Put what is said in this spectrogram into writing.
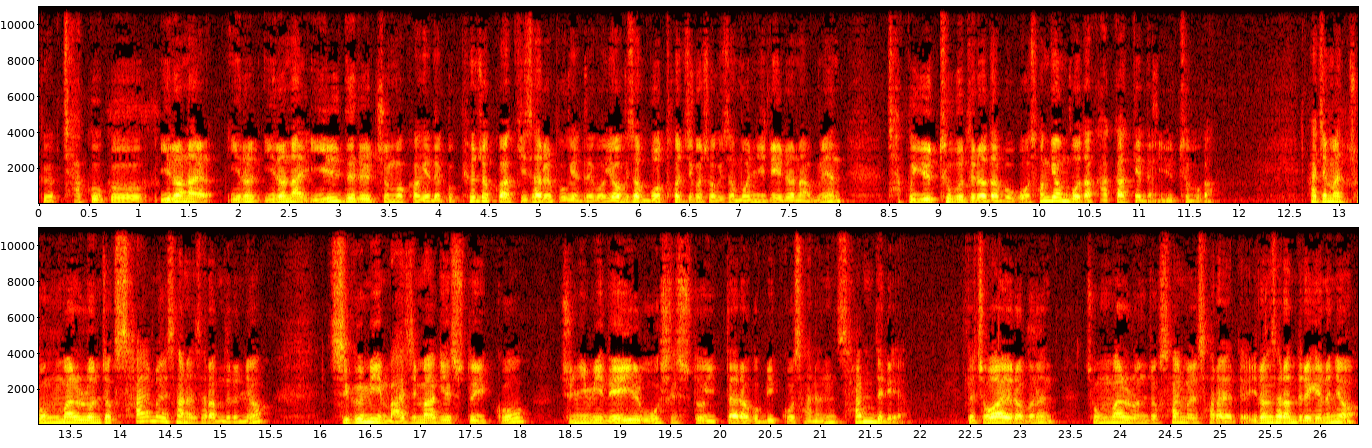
그 자꾸 그 일어날 일어, 일어날 일들을 주목하게 되고 표적과 기사를 보게 되고 여기서 뭐 터지고 저기서 뭔 일이 일어나면 자꾸 유튜브 들여다보고 성경보다 가깝게 되는 유튜브가. 하지만 종말론적 삶을 사는 사람들은요. 지금이 마지막일 수도 있고 주님이 내일 오실 수도 있다라고 믿고 사는 사람들이에요. 그러니까 저와 여러분은 종말론적 삶을 살아야 돼요. 이런 사람들에게는요.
